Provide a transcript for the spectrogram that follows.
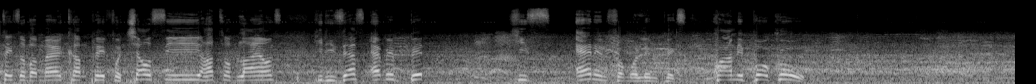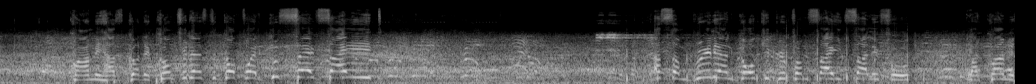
States of America, played for Chelsea, Hearts of Lions. He deserves every bit he's earning from Olympics. Kwame Opoku. Kwame has got the confidence to go for it. Good save, Saeed. That's some brilliant goalkeeping from Saeed Salifu. But Kwame.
